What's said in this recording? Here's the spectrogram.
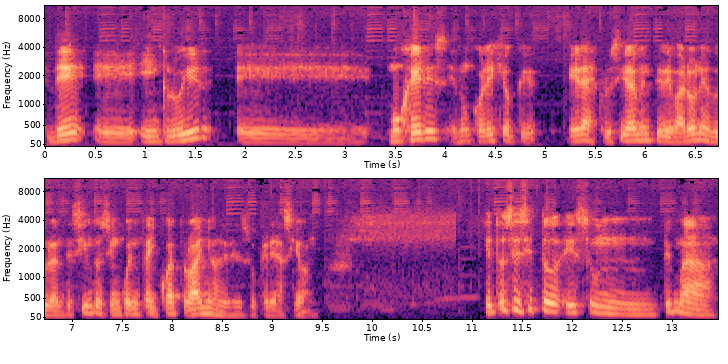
de eh, incluir eh, mujeres en un colegio que era exclusivamente de varones durante 154 años desde su creación. Entonces esto es un tema,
